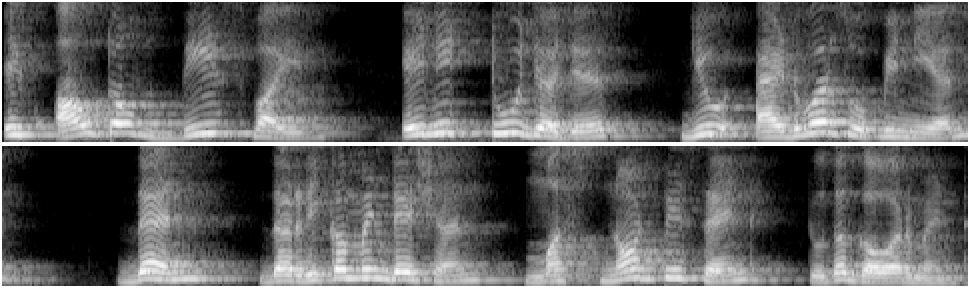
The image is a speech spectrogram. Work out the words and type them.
If out of these five, any two judges give adverse opinion, then the recommendation must not be sent to the government.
